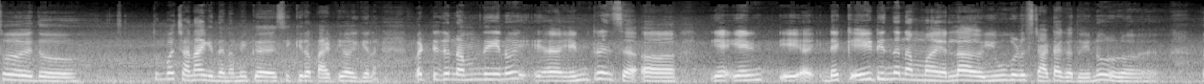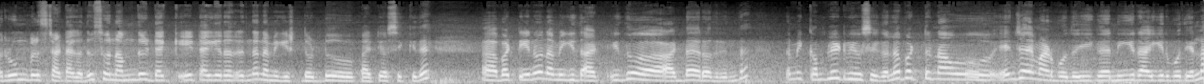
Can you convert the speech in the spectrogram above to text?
ಸೊ ಇದು ತುಂಬ ಚೆನ್ನಾಗಿದೆ ನಮಗೆ ಸಿಕ್ಕಿರೋ ಪ್ಯಾಟಿಯೋ ಆಗಿಲ್ಲ ಬಟ್ ಇದು ನಮ್ಮದೇನು ಎಂಟ್ರೆನ್ಸ್ ಡೆಕ್ ಏಯ್ಟಿಂದ ನಮ್ಮ ಎಲ್ಲ ಇವುಗಳು ಸ್ಟಾರ್ಟ್ ಆಗೋದು, ಏನು ರೂಮ್ಗಳು ಸ್ಟಾರ್ಟ್ ಆಗೋದು. ಸೊ ನಮ್ಮದು ಡೆಕ್ ಏಯ್ಟ್ ಆಗಿರೋದ್ರಿಂದ ನಮಗೆ ಇಷ್ಟು ದೊಡ್ಡ ಪ್ಯಾಟಿಯೋ ಸಿಕ್ಕಿದೆ. ಬಟ್ ಏನು ನಮಗಿದು ಇದು ಅಡ್ಡ ಇರೋದ್ರಿಂದ ನಮಗೆ ಕಂಪ್ಲೀಟ್ ವ್ಯೂ ಸಿಗೋಲ್ಲ ಬಟ್ ನಾವು ಎಂಜಾಯ್ ಮಾಡ್ಬೋದು. ಈಗ ನೀರಾಗಿರ್ಬೋದು, ಎಲ್ಲ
